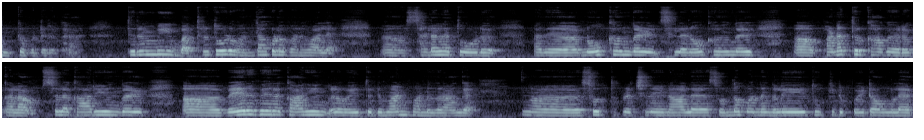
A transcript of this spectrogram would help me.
மீட்கப்பட்டிருக்கிறார். திரும்பி பத்திரத்தோடு வந்தால் கூட பரவாயில்ல. சடலத்தோடு. அது நோக்கங்கள் சில நோக்கங்கள் பணத்திற்காக இருக்கலாம். சில காரியங்கள் வேறு வேற வேற காரியங்களை வைத்து டிமாண்ட் பண்ணுகிறாங்க. சொத்து பிரச்சனையினால சொந்த பந்தங்களே தூக்கிட்டு போயிட்டு அவங்கள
